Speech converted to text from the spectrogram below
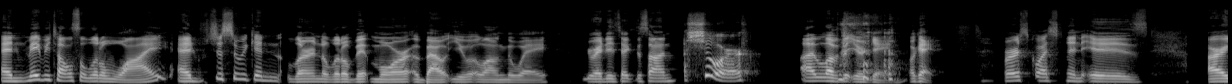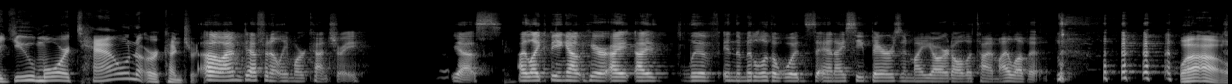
and maybe tell us a little why, and just so we can learn a little bit more about you along the way. You ready to take this on? Sure. I love that you're game. okay. First question is Are you more town or country? Oh, I'm definitely more country. Yes. I like being out here. I, I live in the middle of the woods and I see bears in my yard all the time. I love it. wow.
